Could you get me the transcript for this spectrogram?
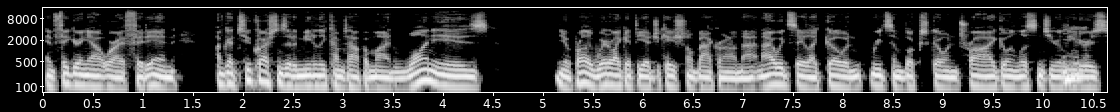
and figuring out where I fit in. I've got two questions that immediately come top of mind. One is, you know, probably where do I get the educational background on that? And I would say like go and read some books, go and try, go and listen to your mm-hmm. leaders,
